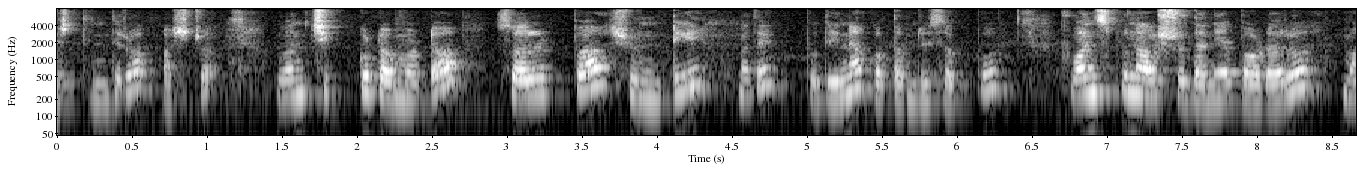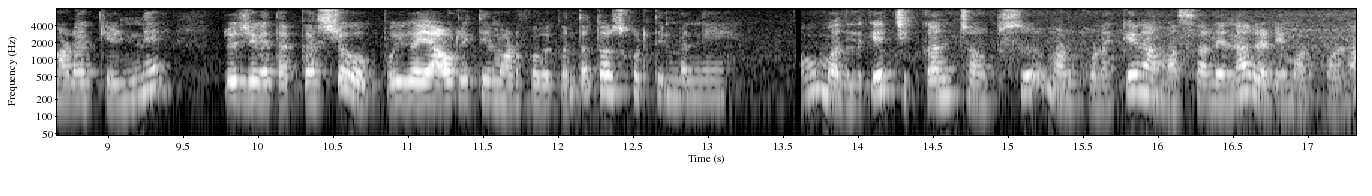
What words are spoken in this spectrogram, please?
ಎಷ್ಟು ತಿಂತೀರೋ ಅಷ್ಟು. ಒಂದು ಚಿಕ್ಕ ಟೊಮೊಟೊ, ಸ್ವಲ್ಪ ಶುಂಠಿ, ಮತ್ತು ಪುದೀನ, ಕೊತ್ತಂಬರಿ ಸೊಪ್ಪು, ಒಂದು ಸ್ಪೂನ್ ಅಷ್ಟು ಧನಿಯಾ ಪೌಡರು ಮಾಡೋಕ್ಕೆ ಎಣ್ಣೆ, ರುಚಿಗೆ ತಕ್ಕಷ್ಟು ಉಪ್ಪು. ಈಗ ಯಾವ ರೀತಿ ಮಾಡ್ಕೋಬೇಕಂತ ತೋರಿಸ್ಕೊಡ್ತೀನಿ ಬನ್ನಿ. ನಾವು ಮೊದಲಿಗೆ ಚಿಕನ್ ಚಾಪ್ಸು ಮಾಡ್ಕೊಳಕ್ಕೆ ನಾವು ಮಸಾಲೆನ ರೆಡಿ ಮಾಡ್ಕೊಳ್ಳೋಣ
